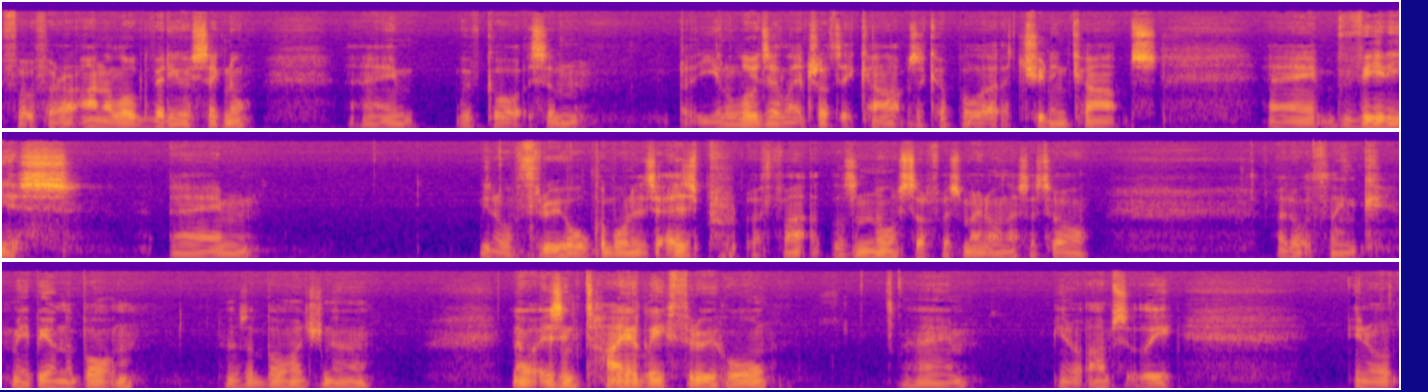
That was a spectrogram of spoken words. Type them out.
for, for our analog video signal. Um, we've got some, you know, loads of electrolytic caps, a couple of tuning caps, uh, various, um, you know, through-hole components. It is, there's no surface mount on this at all. I don't think. Maybe on the bottom. There's a bodge now. No, it is entirely through hole. Um, you know, absolutely, you know,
